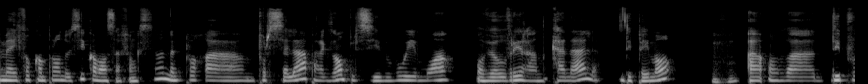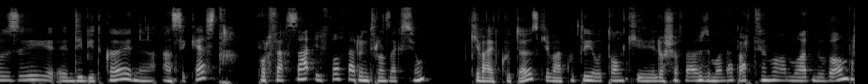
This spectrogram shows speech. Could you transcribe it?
Mais il faut comprendre aussi comment ça fonctionne. Donc pour, euh, pour cela, par exemple, si vous et moi, on veut ouvrir un canal de paiement, mhm. euh, on va déposer des bitcoins, un séquestre. Pour faire ça, il faut faire une transaction qui va être coûteuse, qui va coûter autant que le chauffage de mon appartement en mois de novembre.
